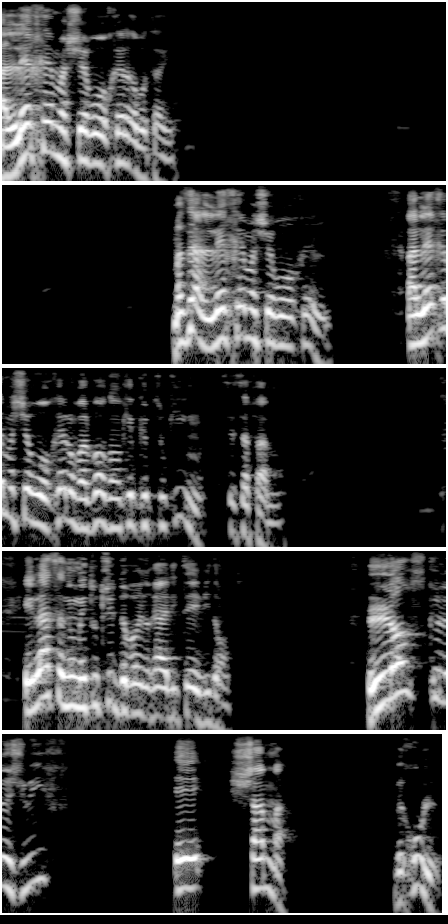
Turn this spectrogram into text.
À l'echem asher ochel, rabotai. Mais c'est à l'echem asher ochel? Alechem Asher on va le voir dans quelques psukim, c'est sa femme. Et là, ça nous met tout de suite devant une réalité évidente. Lorsque le juif est Shama, Bechoul,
